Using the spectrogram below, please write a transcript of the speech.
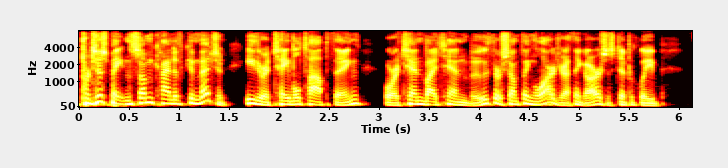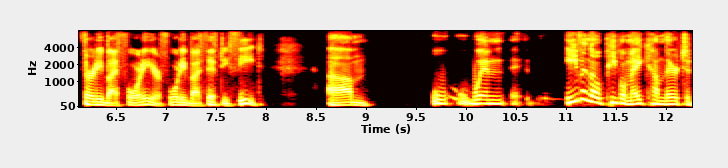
participate in some kind of convention, either a tabletop thing or a 10 by 10 booth or something larger. I think ours is typically 30 by 40 or 40 by 50 feet. Um, when even though people may come there to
